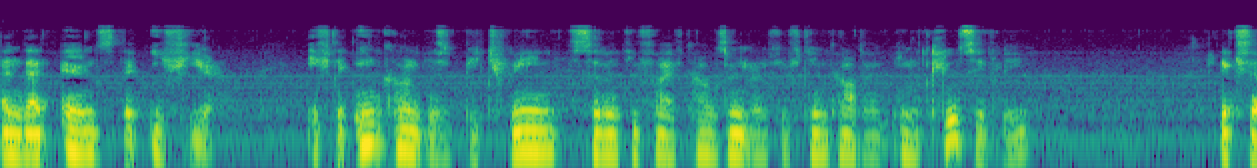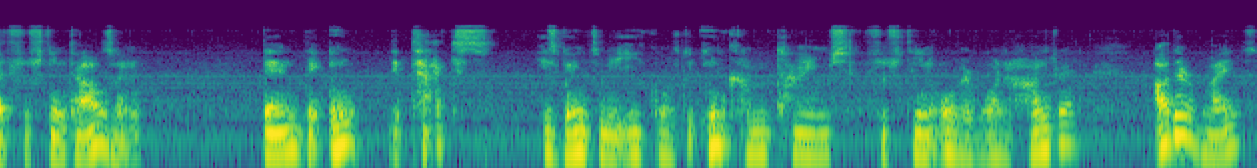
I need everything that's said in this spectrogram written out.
and that ends the if here if the income is between 75,000 and 15,000 inclusively, except 15,000, then the, in, the tax is going to be equal to income times 15 over 100. Otherwise,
